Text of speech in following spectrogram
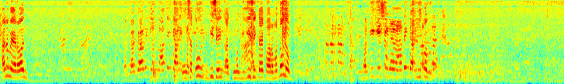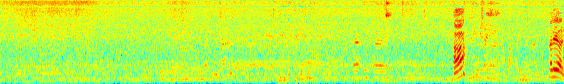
Ano meron? Nagagaling lang natin galing Kung isa to, gigising at magigising tayo para matulog. Magigising lang natin gamit sa Pag- Ha? Ano yan?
